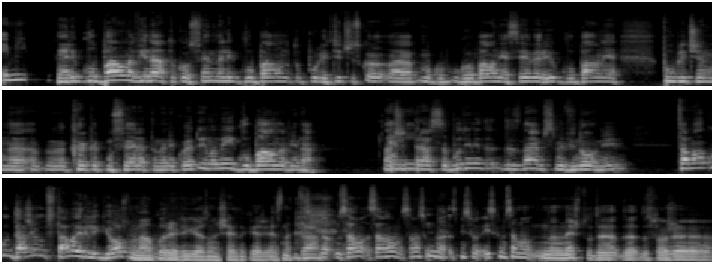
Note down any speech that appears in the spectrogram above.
Еми, не е ли глобална вина тук, освен нали, глобалното политическо, а, глобалния север и глобалния публичен а, кръг атмосферата, нали, което имаме и глобална вина. Значи ами... трябва да се събудим и да, да знаем, че сме виновни. Това малко даже става и религиозно. Малко религиозно, ще да кажа. Ясно. Да. Но само, само, само само смисъл, искам само на нещо да, да, да сложа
